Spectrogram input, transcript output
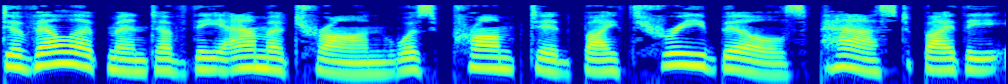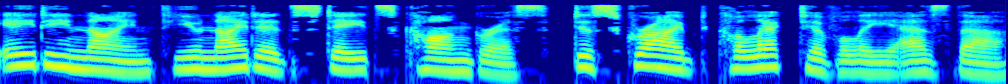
Development of the Amitron was prompted by three bills passed by the 89th United States Congress, described collectively as the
